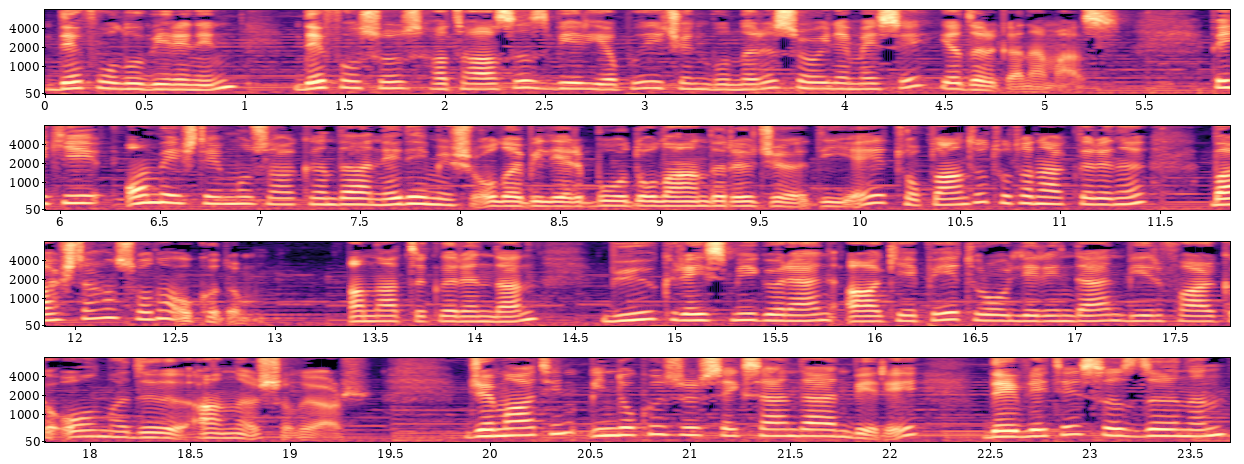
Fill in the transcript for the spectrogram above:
defolu birinin defosuz, hatasız bir yapı için bunları söylemesi yadırganamaz. Peki 15 Temmuz hakkında ne demiş olabilir bu dolandırıcı diye toplantı tutanaklarını baştan sona okudum. Anlattıklarından büyük resmi gören AKP trollerinden bir farkı olmadığı anlaşılıyor. Cemaatin 1980'den beri devlete sızdığının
